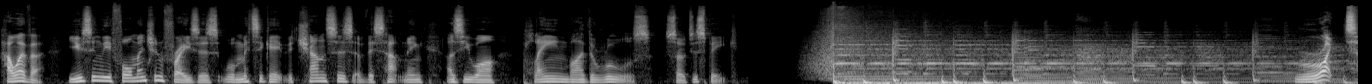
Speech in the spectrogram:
However, using the aforementioned phrases will mitigate the chances of this happening as you are playing by the rules, so to speak. Right,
